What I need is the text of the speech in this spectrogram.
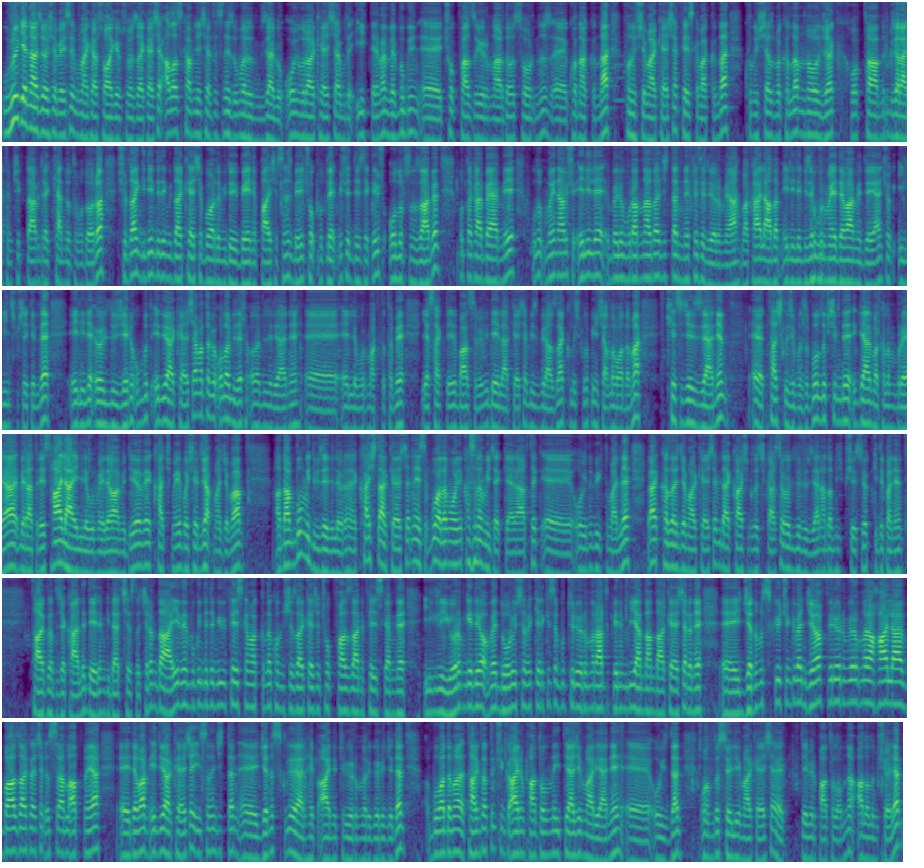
Uğur Genel Hoşa bu Minecraft Solar Games oynuyoruz arkadaşlar. Alaska Hamile haritasındayız. Umarım güzel bir oyun olur arkadaşlar. Bu da ilk denemem ve bugün e, çok fazla yorumlarda sorduğunuz e, konu hakkında konuşacağım arkadaşlar. Facecam hakkında konuşacağız bakalım ne olacak. Hop tamamdır. Güzel item çıktı abi direkt kendi otumu doğru. Şuradan gideyim dediğim gibi arkadaşlar bu arada videoyu beğenip paylaşırsanız beni çok mutlu etmiş ve desteklemiş olursunuz abi. Mutlaka beğenmeyi unutmayın abi. Şu eliyle böyle vuranlardan cidden nefret ediyorum ya. Bak hala adam eliyle bize vurmaya devam ediyor. Yani çok ilginç bir şekilde eliyle öldüreceğini umut ediyor arkadaşlar ama tabi olabilir olabilir yani e, elle vurmak da tabi yasak değil ban sebebi değil arkadaşlar biz birazdan kılıç bulup inşallah o adama keseceğiz yani evet taş kılıcımızı bulduk şimdi gel bakalım buraya Berat Reis hala eliyle vurmaya devam ediyor ve kaçmayı başaracak mı acaba Adam bu muydu bize eliyle vuran? Yani kaçtı arkadaşlar. Neyse bu adam oyunu kazanamayacak yani artık. E, oyunu büyük ihtimalle ben kazanacağım arkadaşlar. Bir daha karşımıza çıkarsa öldürürüz yani. Adam hiçbir şeysi yok. Gidip hani target atacak halde değilim gider chest açarım. Daha iyi. Ve bugün dediğim gibi facecam hakkında konuşacağız arkadaşlar. Çok fazla hani facecamle ilgili yorum geliyor. Ve doğruyu söylemek gerekirse bu tür yorumlar artık benim bir yandan da arkadaşlar hani e, canımı sıkıyor. Çünkü ben cevap veriyorum yorumlara. Hala bazı arkadaşlar ısrarla atmaya e, devam ediyor arkadaşlar. İnsanın cidden e, canı sıkılıyor yani hep aynı tür yorumları görünce de. Bu adama target attım çünkü Iron pantolonuna ihtiyacım var yani. E, o yüzden onu da söyleyeyim arkadaşlar. Evet demir pantolonunu alalım şöyle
